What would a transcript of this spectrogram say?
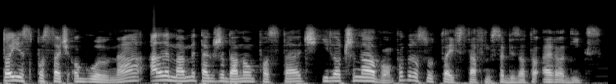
To jest postać ogólna, ale mamy także daną postać iloczynową. Po prostu tutaj wstawmy sobie za to r od x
